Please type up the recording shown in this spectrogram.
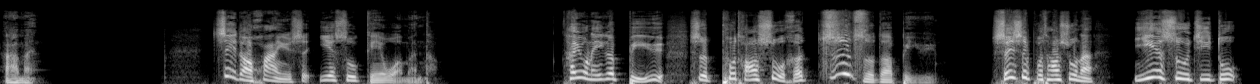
阿门。这段话语是耶稣给我们的，他用了一个比喻，是葡萄树和枝子的比喻。谁是葡萄树呢？耶稣基督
